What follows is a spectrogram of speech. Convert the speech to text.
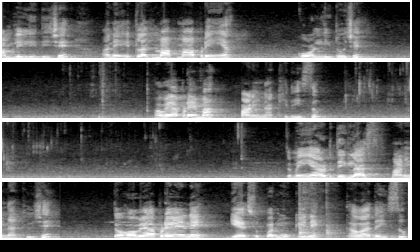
આંબલી લીધી છે અને એટલા જ માપમાં આપણે અહીંયા ગોળ લીધો છે. હવે આપણે એમાં પાણી નાખી દઈશું. તો મેં અહીંયા અડધી ગ્લાસ પાણી નાખ્યું છે. તો હવે આપણે એને ગેસ ઉપર મૂકીને થવા દઈશું.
